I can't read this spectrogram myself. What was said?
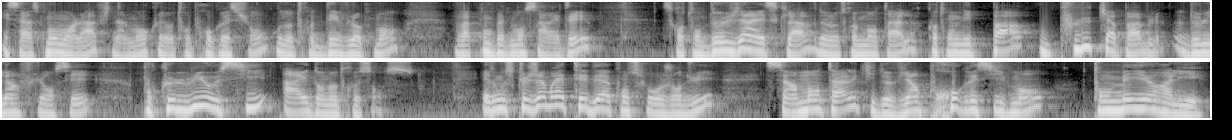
Et c'est à ce moment-là, finalement, que notre progression ou notre développement va complètement s'arrêter. C'est quand on devient esclave de notre mental, quand on n'est pas ou plus capable de l'influencer pour que lui aussi aille dans notre sens. Et donc ce que j'aimerais t'aider à construire aujourd'hui, c'est un mental qui devient progressivement ton meilleur allié.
